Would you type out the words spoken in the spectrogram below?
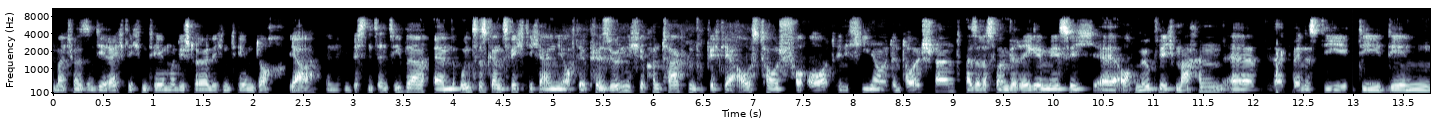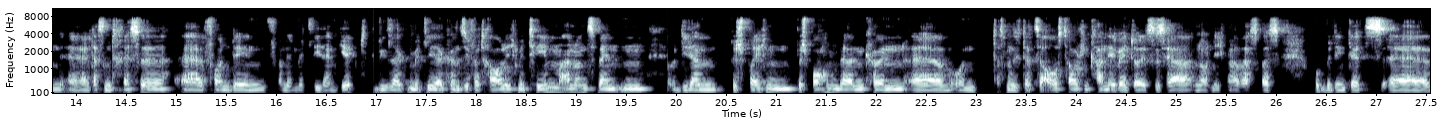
Manchmal sind die rechtlichen Themen und die steuerlichen Themen doch ja ein bisschen sensibler. Ähm, uns ist ganz wichtig eigentlich auch der persönliche Kontakt und wirklich der Austausch vor Ort in China und in Deutschland. Also das wollen wir regelmäßig äh, auch möglich machen. Äh, wie gesagt, wenn es die, die, den, äh, das Interesse äh, von den, von den Mitgliedern gibt. Wie gesagt, Mitglieder können sich vertraulich mit Themen an uns wenden, die dann besprechen, besprochen werden können äh, und dass man sich dazu austauschen kann. Eventuell ist es ja noch nicht mal was, was unbedingt jetzt äh,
